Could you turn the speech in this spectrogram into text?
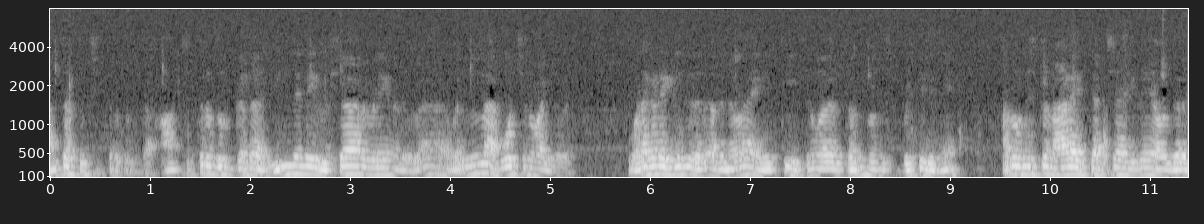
ಅಂತದ್ದು ಚಿತ್ರದುರ್ಗ. ಆ ಚಿತ್ರದುರ್ಗದ ಹಿನ್ನೆಲೆ ವಿಚಾರಗಳೇನಿದಾವಲ್ಲ ಅವೆಲ್ಲ ಅಗೋಚರವಾಗಿದ್ದಾವೆ ಒಳಗಡೆ ಇಳಿದಿದ್ದಾರೆ, ಅದನ್ನೆಲ್ಲ ಎತ್ತಿ ಸಿನಿಮಾದಲ್ಲಿ ತಂದು ಬಿಟ್ಟಿದ್ದೀನಿ. ಅದು ಒಂದಿಷ್ಟು ನಾಳೆ ಚರ್ಚೆ ಆಗಿದೆ, ಅವ್ರಿಗೆಲ್ಲ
